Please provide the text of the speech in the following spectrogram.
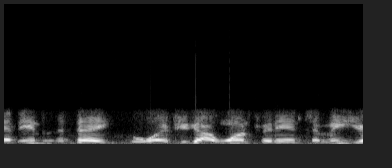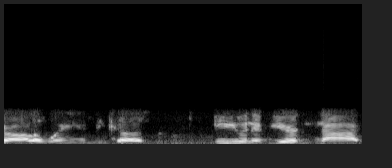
at the end of the day, well, if you got one fit in, to me, you're all the way in because even if you're not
